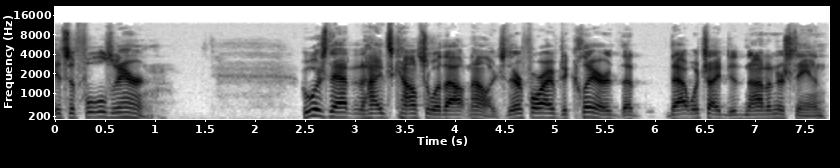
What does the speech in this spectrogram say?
It's a fool's errand. Who is that that hides counsel without knowledge? Therefore, I have declared that that which I did not understand,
